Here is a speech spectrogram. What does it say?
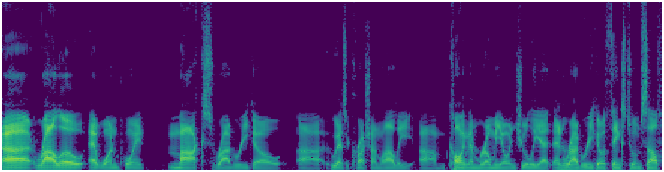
uh, Rollo at one point mocks Rodrigo, uh, who has a crush on Lolly, um, calling them Romeo and Juliet, and Rodrigo thinks to himself,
